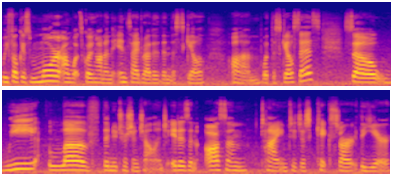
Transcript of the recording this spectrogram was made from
we focus more on what's going on on the inside rather than the scale um, what the scale says so we love the nutrition challenge it is an awesome time to just kickstart the year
